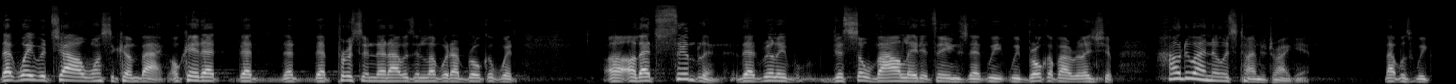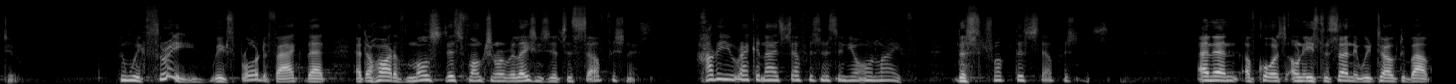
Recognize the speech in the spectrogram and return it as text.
that wayward child wants to come back. Okay, that, that, that, that person that I was in love with, I broke up with, uh, or that sibling that really just so violated things that we, we broke up our relationship. How do I know it's time to try again? That was week two. In week three, we explored the fact that at the heart of most dysfunctional relationships is selfishness. How do you recognize selfishness in your own life? Destructive selfishness. And then, of course, on Easter Sunday, we talked about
